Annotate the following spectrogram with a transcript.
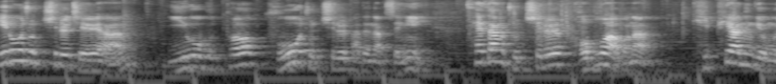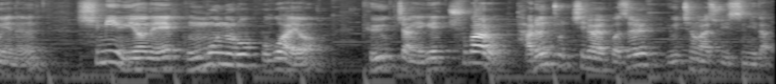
1호 조치를 제외한 2호부터 9호 조치를 받은 학생이 해당 조치를 거부하거나 기피하는 경우에는 심의위원회에 공문으로 보고하여 교육장에게 추가로 다른 조치를 할 것을 요청할 수 있습니다.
